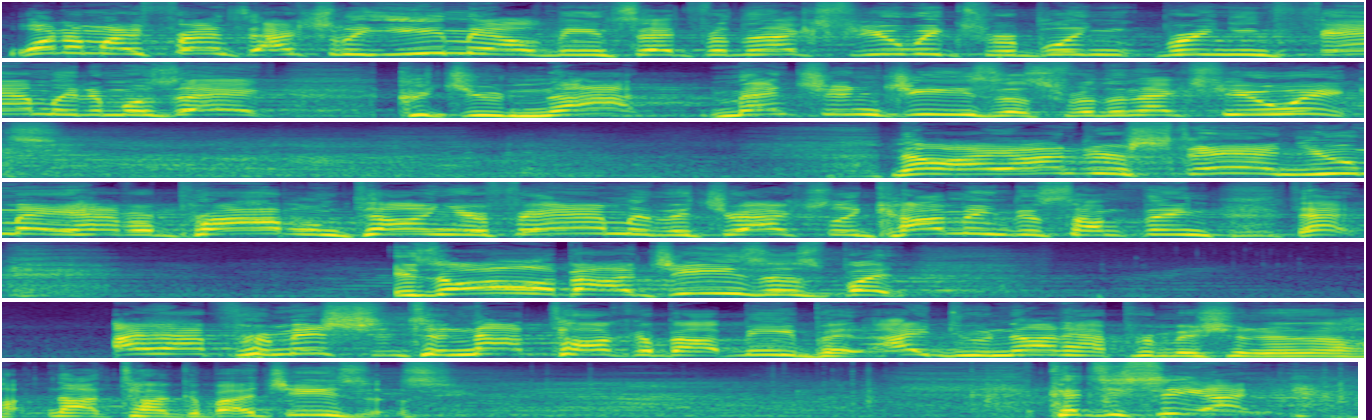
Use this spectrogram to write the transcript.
One of my friends actually emailed me and said, For the next few weeks, we're bringing family to Mosaic. Could you not mention Jesus for the next few weeks? Now, I understand you may have a problem telling your family that you're actually coming to something that is all about Jesus, but I have permission to not talk about me, but I do not have permission to not talk about Jesus. Because you see, I.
